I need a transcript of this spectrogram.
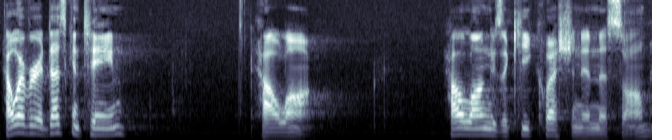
However, it does contain how long. How long is a key question in this psalm,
